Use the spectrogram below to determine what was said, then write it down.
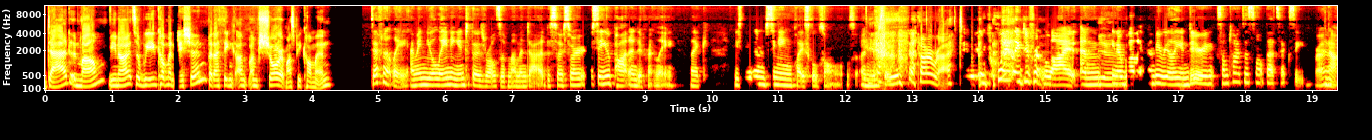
dad and mum, you know, it's a weird combination, but I think I'm, I'm sure it must be common. Definitely. I mean, you're leaning into those roles of mum and dad. So, so you see your partner differently. Like you see them singing play school songs and yeah. you see All right. a completely different light. And, yeah. you know, while it can be really endearing, sometimes it's not that sexy, right? No.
